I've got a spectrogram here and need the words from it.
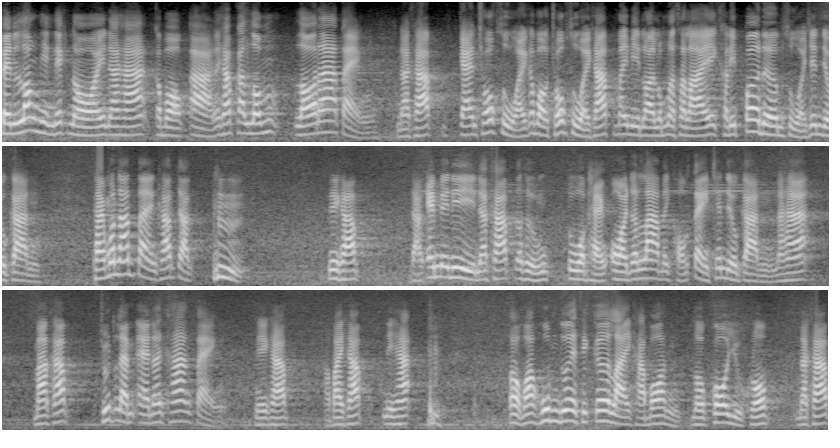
เป็นร่องเพียงเล็กน้อยนะฮะกระบอกอ่านะครับการล้มล้อหน้าแต่งนะครับ แกนโชคสวยกระบอกโชคสวยครับไม่มีรอยล้มรอยสไลด์คาลิปเปอร์เดิมสวยเช่นเดียวกัน แผงม้วนน้ำแต่งครับจากนี่ครับจาก MAD นะครับเราถึงตัวแผงออยด้านล่างเป็นของแต่งเช่นเดียวกันนะฮะมาครับชุดแรมแอร์ด้านข้างแต่งนี่ครับต่อไปครับนี่ฮะต้องบอกว่าหุ้มด้วยสติกเกอร์ลายคาร์บอนโลโก้อยู่ครบนะครับ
